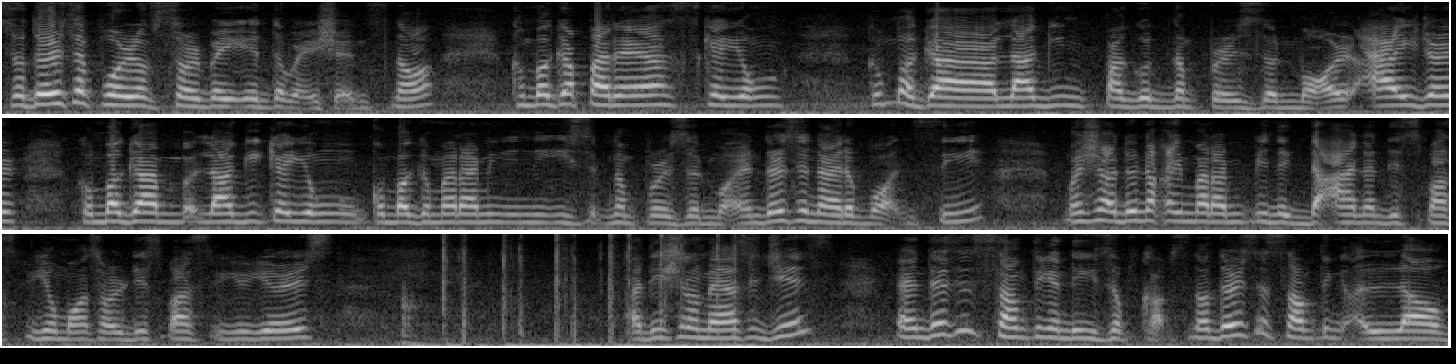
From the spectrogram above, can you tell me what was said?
So there's a four of by intuitions, no? Kumbaga parehas kayong kumbaga laging pagod ng person mo or either kumbaga lagi kayong kumbaga maraming iniisip ng person mo and there's a nine of wands see masyado na kayo maraming pinagdaanan this past few months or this past few years. Additional messages. And this is something in the Ace of Cups. Now there's a something love.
